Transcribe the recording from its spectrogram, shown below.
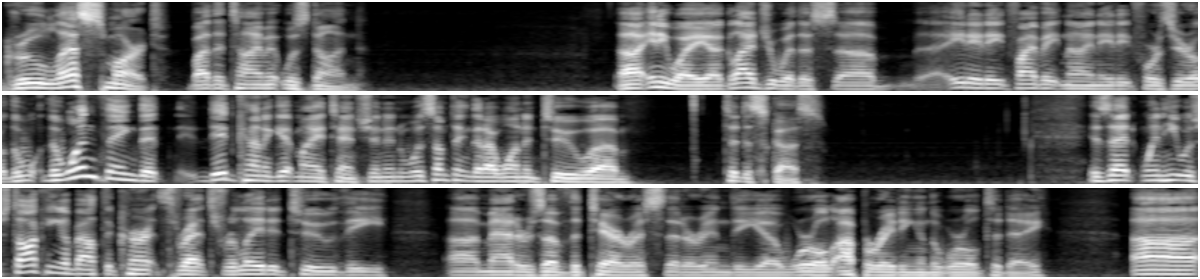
grew less smart by the time it was done. Uh, anyway, uh, glad you're with us. Uh, 888-589-8840. The, the one thing that did kind of get my attention and was something that I wanted to um, to discuss is that when he was talking about the current threats related to the uh, matters of the terrorists that are in the uh, world, operating in the world today, uh,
